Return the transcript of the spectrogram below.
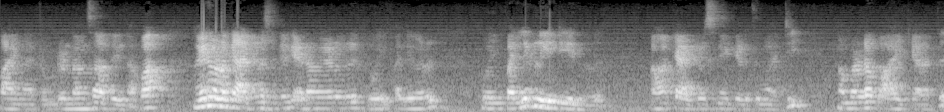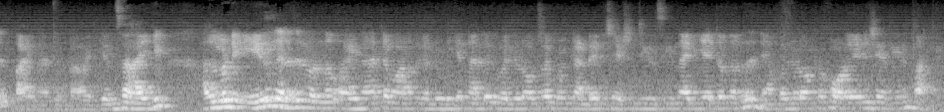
പായനാറ്റം കൂടെ ഉണ്ടാകാൻ സാധ്യതയില്ല. അപ്പോൾ അങ്ങനെയുള്ള കാൽക്കുലസ് ഒക്കെ ഇടവേളകളിൽ പോയി പല്ലുകൾ പോയി പല്ല് ക്ലീൻ ചെയ്യുന്നത് ആ കാൽക്കുലസിനെയൊക്കെ എടുത്ത് മാറ്റി നമ്മളുടെ വായിക്കകത്ത് വായനാറ്റം ഉണ്ടാവാതിരിക്കാൻ സഹായിക്കും. അതുകൊണ്ട് ഏത് തരത്തിലുള്ള വായനാറ്റമാണെന്ന് കണ്ടുപിടിക്കാൻ നല്ലൊരു വലിയ ഡോക്ടറെ പോയി കണ്ടതിന് ശേഷം ചികിത്സിക്കുന്നതായിരിക്കും ഏറ്റവും നല്ലത്. ഞാൻ വലിയ ഡോക്ടറെ ഫോളോ ചെയ്തതിന് ശേഷം പറഞ്ഞു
